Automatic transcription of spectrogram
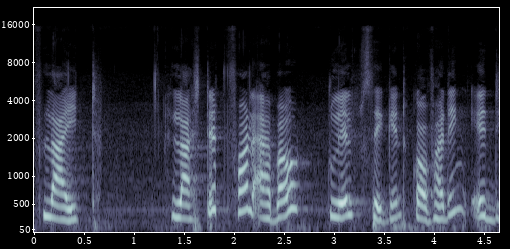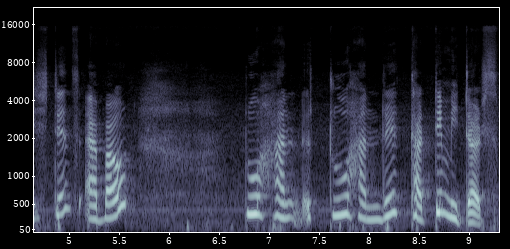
flight lasted for about 12 seconds covering a distance about 200, 230 meters.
